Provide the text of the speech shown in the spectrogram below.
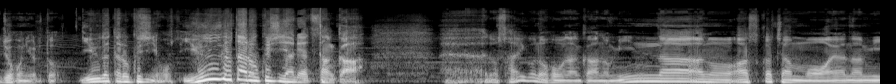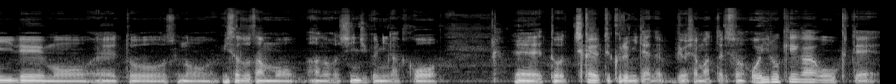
情報によると、夕方6時に放送、夕方6時にあれやってたんか。えー、最後の方なんか、あの、みんな、あの、アスカちゃんも、綾波レイも、えっ、と、その、ミサトさんも、あの、新宿になんかこう、えっ、と、近寄ってくるみたいな描写もあったり、その、お色気が多くて、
